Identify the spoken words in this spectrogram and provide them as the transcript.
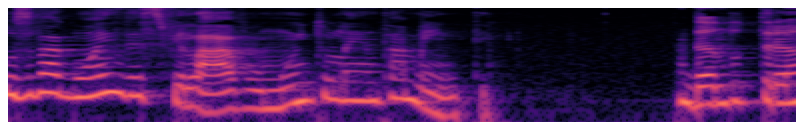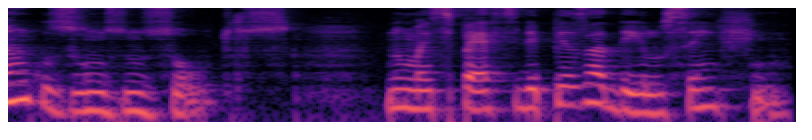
Os vagões desfilavam muito lentamente, dando trancos uns nos outros, numa espécie de pesadelo sem fim.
